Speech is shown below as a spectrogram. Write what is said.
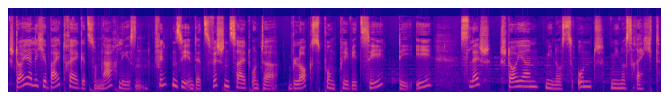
Steuerliche Beiträge zum Nachlesen finden Sie in der Zwischenzeit unter blogs.pwc.de slash steuern und recht.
